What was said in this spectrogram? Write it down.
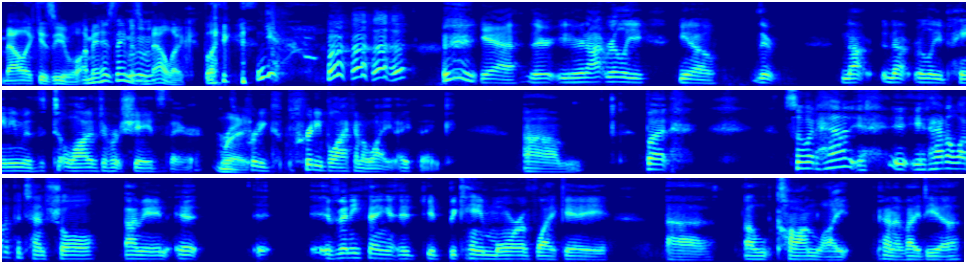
Malik is evil. I mean, his name is Mhm. Malik. Like, yeah. yeah. They're, you're not really, you know, they're not, not really painting with a lot of different shades there. right. pretty pretty black and white, I think. Um, but so it had it, it it had a lot of potential. I mean, it, it if anything, it it became more of like a uh, a Khan light kind of idea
